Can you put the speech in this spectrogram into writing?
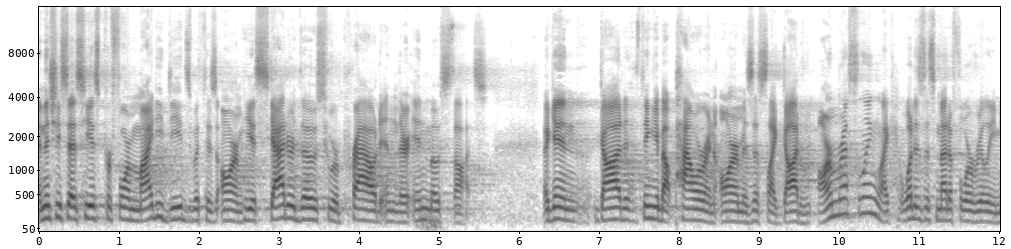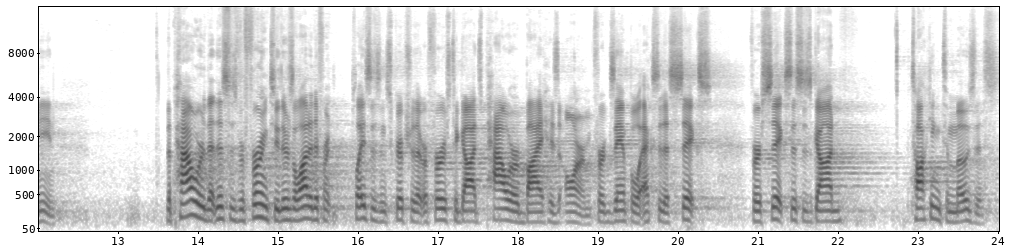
And then she says, He has performed mighty deeds with his arm. He has scattered those who are proud in their inmost thoughts. Again, God thinking about power and arm, is this like God arm wrestling? Like, what does this metaphor really mean? The power that this is referring to, there's a lot of different places in Scripture that refers to God's power by his arm. For example, Exodus 6, verse 6, this is God talking to Moses.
